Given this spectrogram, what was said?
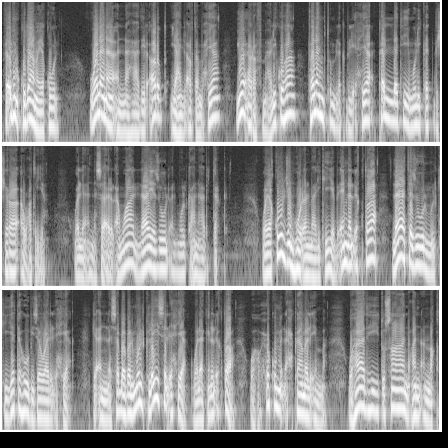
فابن قدامة يقول ولنا أن هذه الأرض يعني الأرض المحياة يعرف مالكها فلم تملك بالإحياء كالتي ملكت بشراء أو عطية. ولأن سائر الأموال لا يزول الملك عنها بالترك. ويقول جمهور المالكية بأن الإقطاع لا تزول ملكيته بزوال الإحياء لأن سبب الملك ليس الإحياء ولكن الإقطاع وهو حكم من أحكام الأئمة. وهذه تصان عن النقض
